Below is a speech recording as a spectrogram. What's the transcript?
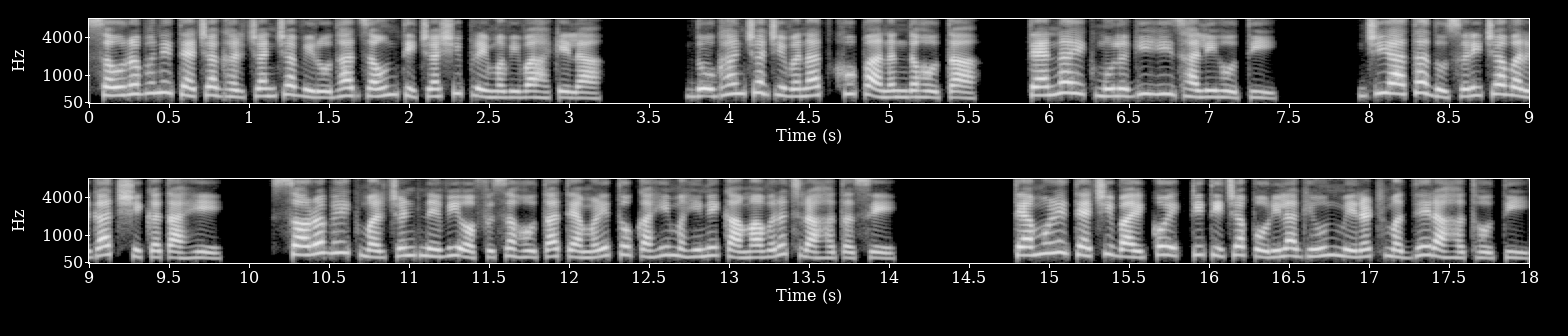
सौरभने त्याच्या घरच्यांच्या विरोधात जाऊन तिच्याशी प्रेमविवाह केला. दोघांच्या जीवनात खूप आनंद होता. त्यांना एक मुलगीही झाली होती जी आता दुसरीच्या वर्गात शिकत आहे. सौरभ एक मर्चंट नेव्ही ऑफिसर होता त्यामुळे तो काही महिने कामावरच राहत असे. त्यामुळे त्याची बायको एकटी तिच्या पोरीला घेऊन मेरठमध्ये राहत होती.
